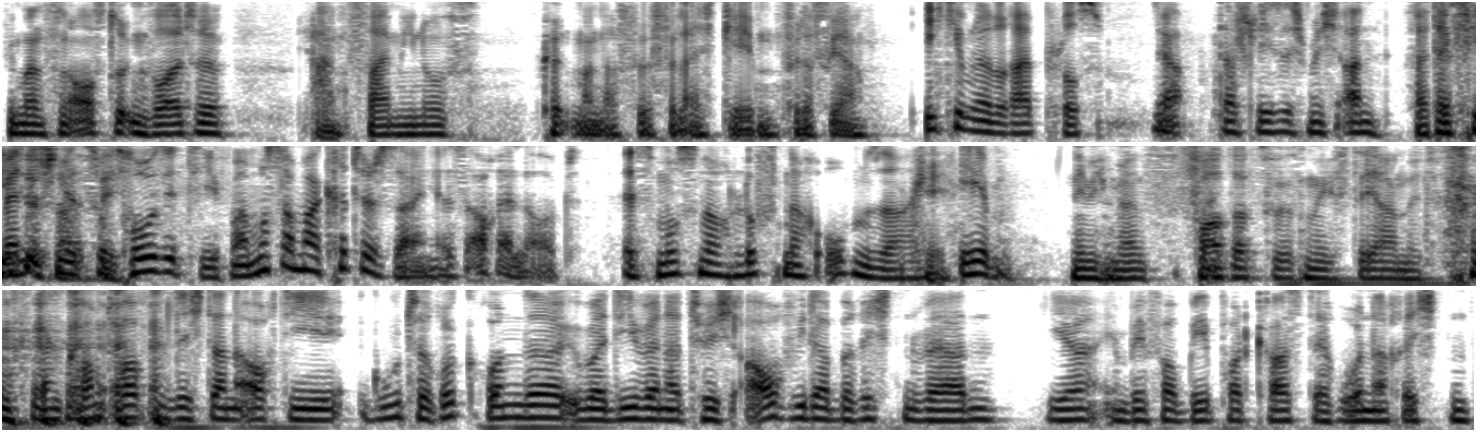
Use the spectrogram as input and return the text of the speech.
wie man es dann ausdrücken sollte. Ja, ein 2 minus könnte man dafür vielleicht geben für das Jahr. Ich gebe eine 3 plus. Ja, da schließe ich mich an. Seid ihr Sven ist mir zu ich? positiv. Man muss auch mal kritisch sein, ja, ist auch erlaubt. Es muss noch Luft nach oben sein. Okay. Eben. Nehme ich mir als Vorsatz für das nächste Jahr mit. Dann kommt hoffentlich dann auch die gute Rückrunde, über die wir natürlich auch wieder berichten werden, hier im BVB-Podcast der Ruhrnachrichten.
